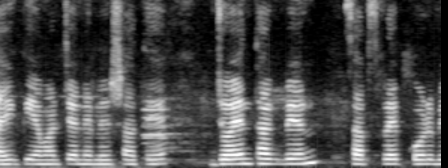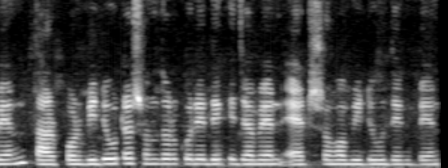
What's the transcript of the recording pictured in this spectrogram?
লাইক দিয়ে আমার চ্যানেলের সাথে জয়েন থাকবেন। সাবস্ক্রাইব করবেন, তারপর ভিডিওটা সুন্দর করে দেখে যাবেন অ্যাড সহ ভিডিও দেখবেন।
